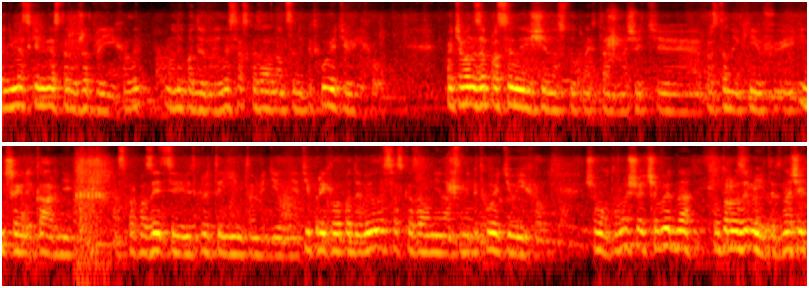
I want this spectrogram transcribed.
німецькі інвестори вже приїхали, вони подивилися, сказали, нам це не підходить і уїхали. Потім вони запросили ще наступних там, значить, е, представників іншої лікарні з пропозицією відкрити їм там відділення. Ті приїхали, подивилися, сказали, ні, нам це не підходить і уїхали. Чому? Тому що очевидно, тобто розумієте, значить,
